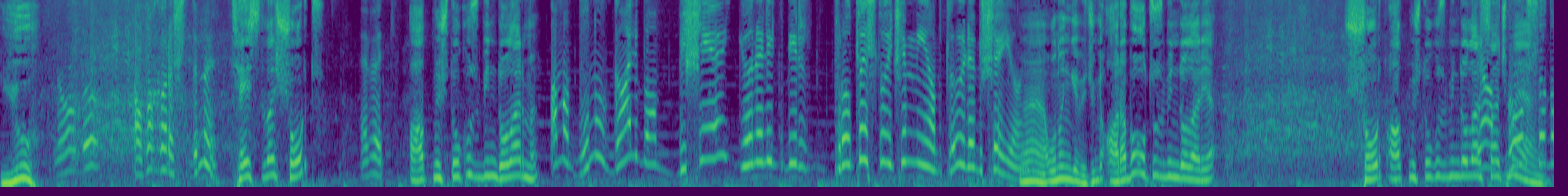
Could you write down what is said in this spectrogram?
Yuh. Ne oldu? Kafa karıştı değil mi? Tesla short Evet. 69 bin dolar mı? Ama bunu galiba bir şeye yönelik bir protesto için mi yaptı? Öyle bir şey yani. Ha, onun gibi çünkü araba 30 bin dolar ya. Short 69 bin dolar Ya saçma yani. borsada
